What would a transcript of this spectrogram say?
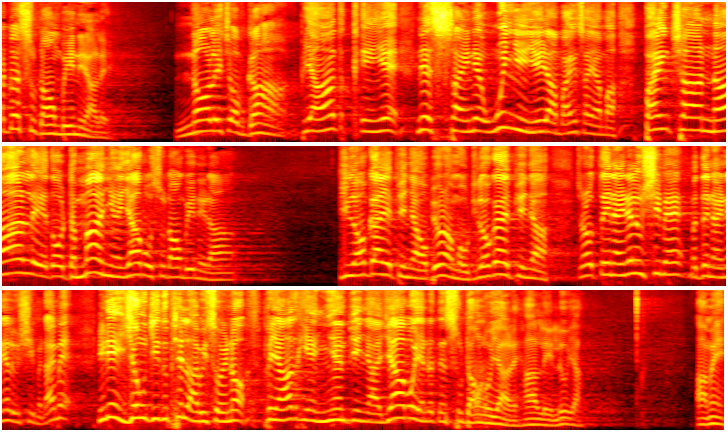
အတွက်ဆုတောင်းပေးနေတာလဲ knowledge of God ဘုရားသခင်ရဲ့နဲ့ဆိုင်တဲ့ဝိညာဉ်ရေးရာပိုင်းဆိုင်ရာမှာပိုင်းခြားနားလေသောဓမ္မဉာဏ်ရဖို့ဆုတောင်းပေးနေတာ ဒီလောကရဲ့ပညာကိုပြောတာမဟုတ်ဒီလောကရဲ့ပညာကျွန်တော်သင်နိုင်တဲ့လူရှိမယ်မသင်နိုင်တဲ့လူရှိမယ်ဒါပေမဲ့ဒီနေ့ယုံကြည်သူဖြစ်လာပြီဆိုရင်တော့ဘုရားသခင်ရဲ့ဉာဏ်ပညာရဖို့ရန်အတွက်သင်ဆုတောင်းလို့ရတယ်ဟာလေလုယာအာမင်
